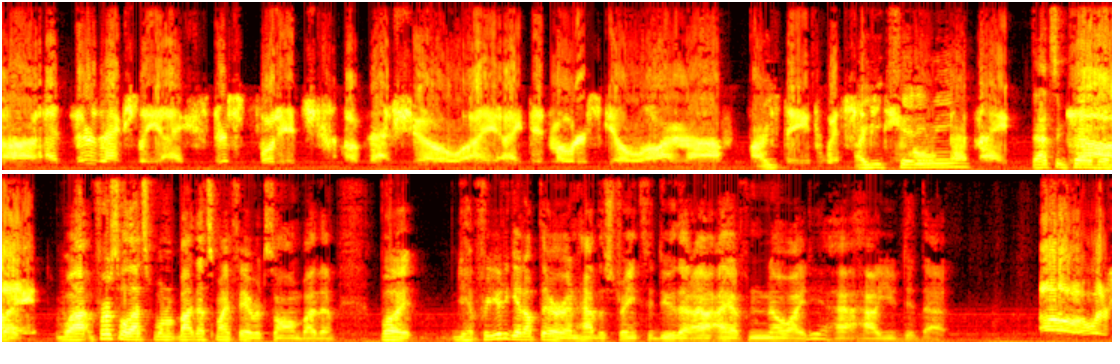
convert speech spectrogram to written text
uh, there's actually I, there's footage of that show. I, I did motor skill on uh, Are on you- stage with. are you 16 kidding me? That night. That's incredible. No, that I- wow. First of all, that's one of my, that's my favorite song by them. But yeah, for you to get up there and have the strength to do that, I, I have no idea how, how you did that. Oh, it was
